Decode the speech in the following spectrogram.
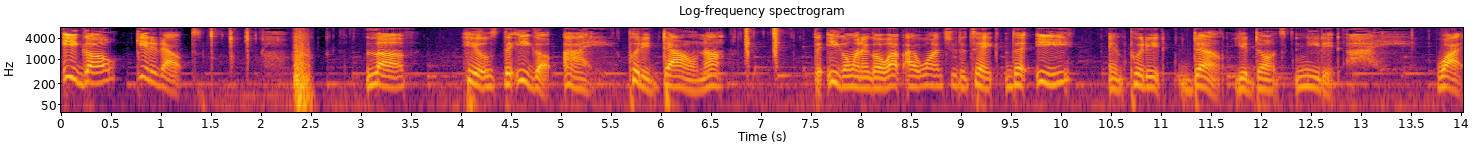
Ego, get it out. Love heals the ego. I put it down. Ah, the ego want to go up. I want you to take the E and put it down. You don't need it. I. Why?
